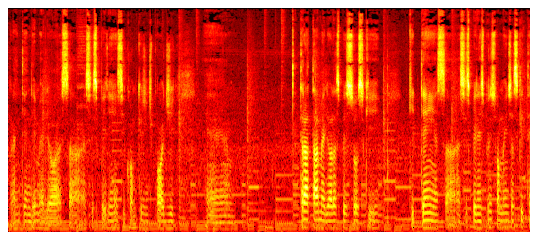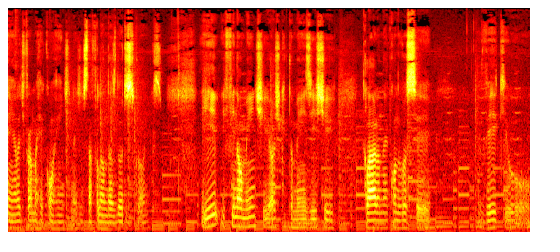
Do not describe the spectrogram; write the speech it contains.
para entender melhor essa, essa experiência e como que a gente pode é, tratar melhor as pessoas que, que têm essa, essa experiência, principalmente as que têm ela de forma recorrente. Né? A gente está falando das dores crônicas. E, e finalmente, eu acho que também existe, claro, né, quando você vê que o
